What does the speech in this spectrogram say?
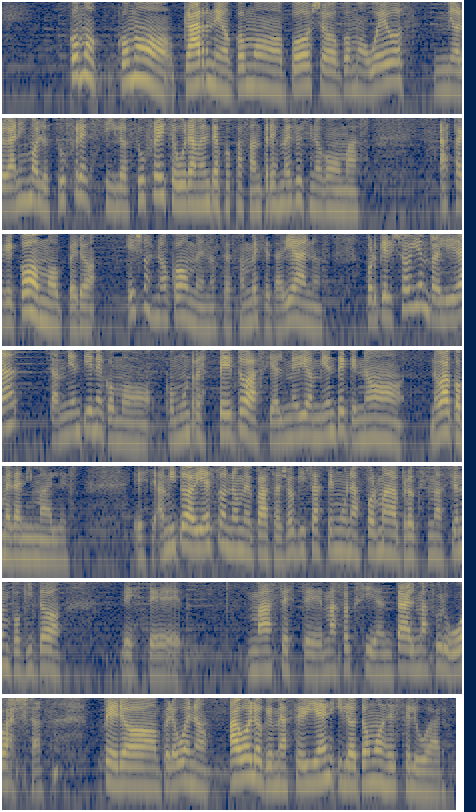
¿Cómo, como carne o como pollo o como huevos? ¿Mi organismo lo sufre? Sí, lo sufre y seguramente después pasan tres meses y no como más. Hasta que como, pero ellos no comen, o sea, son vegetarianos. Porque el yogi en realidad también tiene como, como un respeto hacia el medio ambiente que no, no va a comer animales. Este, a mí todavía eso no me pasa. Yo quizás tengo una forma de aproximación un poquito este, más, este, más occidental, más uruguaya. Pero, pero bueno, hago lo que me hace bien y lo tomo desde ese lugar.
